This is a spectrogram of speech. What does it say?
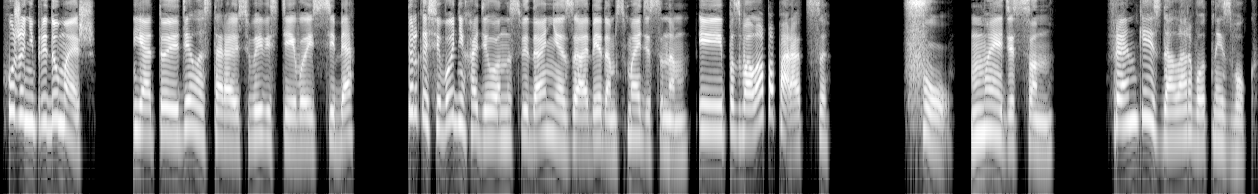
«Хуже не придумаешь. Я то и дело стараюсь вывести его из себя. Только сегодня ходила на свидание за обедом с Мэдисоном и позвала папарацци». «Фу, Мэдисон!» Фрэнки издала рвотный звук.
